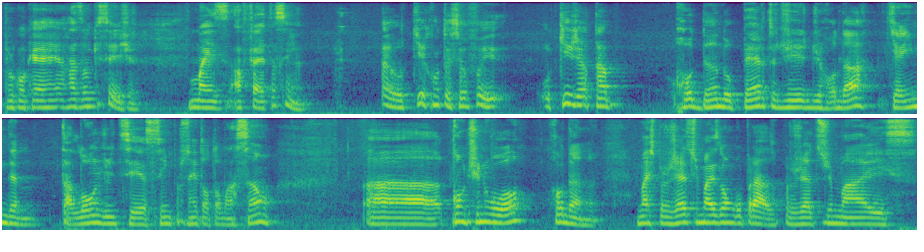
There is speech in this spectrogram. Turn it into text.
por qualquer razão que seja. Mas afeta sim. É, o que aconteceu foi. O que já está rodando ou perto de, de rodar, que ainda está longe de ser 100% automação, ah, continuou rodando. Mas projetos de mais longo prazo, projetos de mais.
